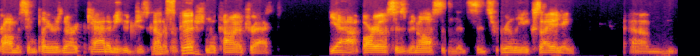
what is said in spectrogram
promising players in our academy who just got Looks a professional good. contract. Yeah, Barrios has been awesome. It's it's really exciting. Um,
